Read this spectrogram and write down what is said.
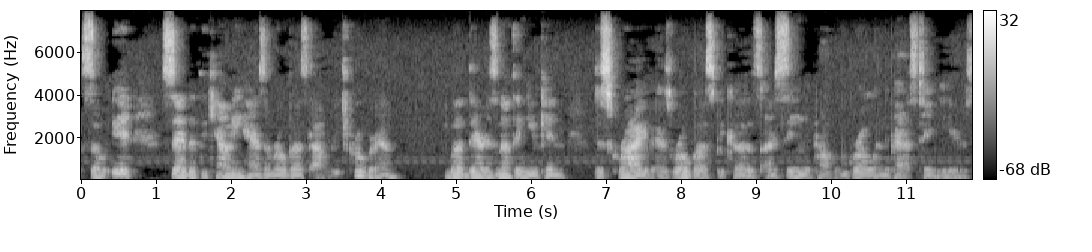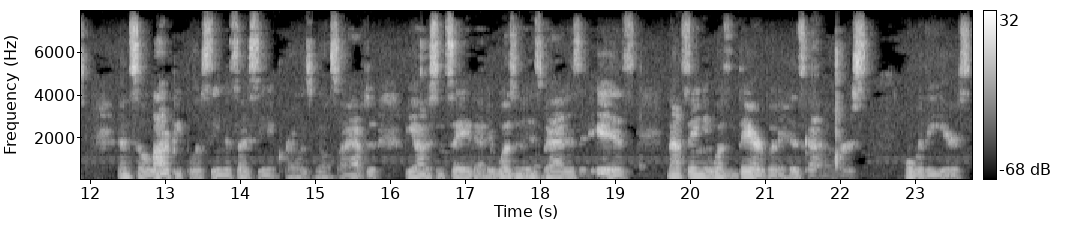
So it said that the county has a robust outreach program but there is nothing you can describe as robust because I've seen the problem grow in the past 10 years. And so a lot of people have seen this. I've seen it grow as well. So I have to be honest and say that it wasn't as bad as it is. Not saying it wasn't there, but it has gotten worse over the years.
